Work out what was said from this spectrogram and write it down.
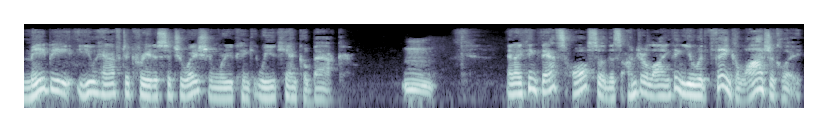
maybe you have to create a situation where you can, where you can't go back. Mm. And I think that's also this underlying thing. You would think logically,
